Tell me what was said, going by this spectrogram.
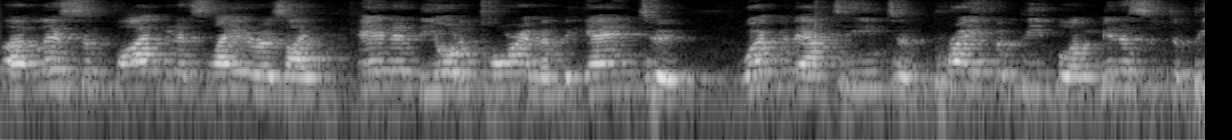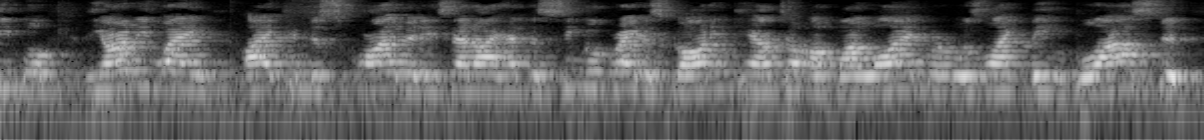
uh, less than five minutes later, as I entered the auditorium and began to work with our team to pray for people and minister to people. The only way I can describe it is that I had the single greatest God encounter of my life where it was like being blasted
